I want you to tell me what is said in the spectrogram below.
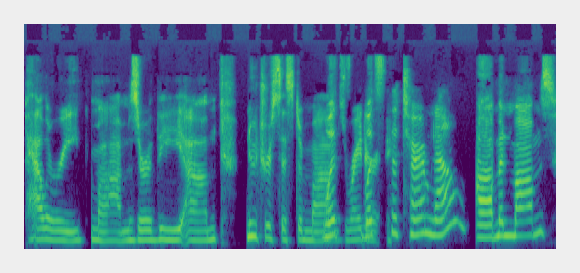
calorie moms or the um Nutrisystem moms, what's right? what's or the term now? almond moms.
